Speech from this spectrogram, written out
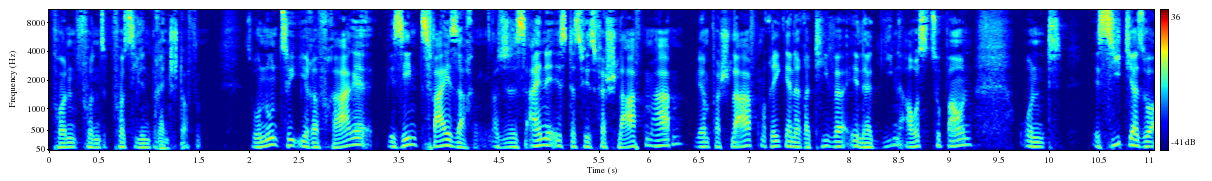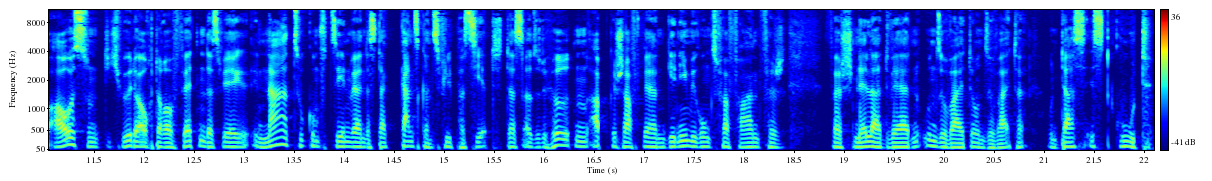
von, von fossilen Brennstoffen. So, nun zu Ihrer Frage. Wir sehen zwei Sachen. Also das eine ist, dass wir es verschlafen haben. Wir haben verschlafen, regenerative Energien auszubauen. Und es sieht ja so aus, und ich würde auch darauf wetten, dass wir in naher Zukunft sehen werden, dass da ganz, ganz viel passiert. Dass also die Hürden abgeschafft werden, Genehmigungsverfahren verschnellert werden und so weiter und so weiter. Und das ist gut.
